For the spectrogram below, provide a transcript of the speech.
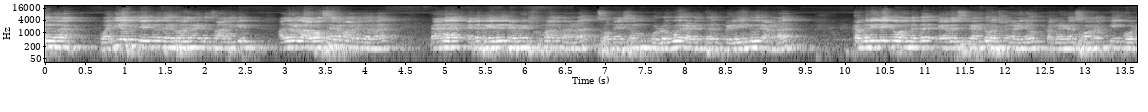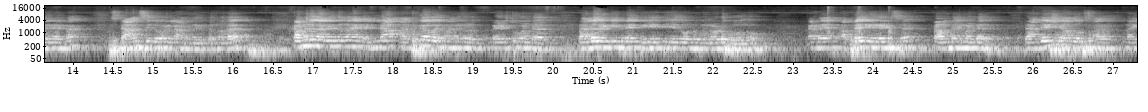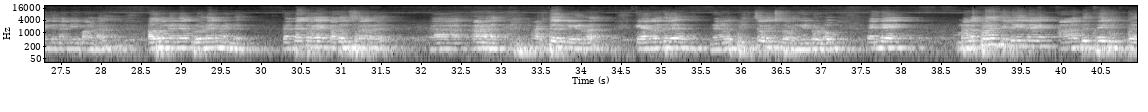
നിന്ന് വലിയ വിജയങ്ങൾ നേടുവാനായിട്ട് സാധിക്കും. അതിനുള്ള അവസരമാണിത്. ഞാൻ എന്റെ പേര് രമേഷ് കുമാർ എന്നാണ്. സ്വദേശം ഉഴവൂരടുത്ത് വെളിയന്നൂരാണ്. കമ്പനിയിലേക്ക് വന്നിട്ട് ഏകദേശം രണ്ട് വർഷം കഴിഞ്ഞു. കമ്പനിയുടെ സോണൽ ടീം കോർഡിനേറ്റർ സ്റ്റാർ സിലോറിലാണ് നിൽക്കുന്നത്. കമ്പനി നൽകുന്ന എല്ലാ അധിക വരുമാനങ്ങളും മേടിച്ചുകൊണ്ട് നല്ലൊരു ടീമിനെ ക്രിയേറ്റ് ചെയ്തുകൊണ്ട് മുന്നോട്ട് പോകുന്നു. ഞങ്ങളുടെ apply leaders crown diamond Rajesh Yadav sir നയിക്കുന്ന ടീമാണ് അതുപോലെ തന്നെ ബ്ലൂ ഡയമണ്ട് ദത്താത്രേയ കഥം സാറ് ആണ് അടുത്തൊരു ലീഡർ കേരളത്തിൽ ഞങ്ങൾ പിച്ച വെച്ച് തുടങ്ങിയിട്ടുള്ളൂ. എന്റെ മലപ്പുറം ജില്ലയിലെ ആദ്യത്തെ വിത്ത്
